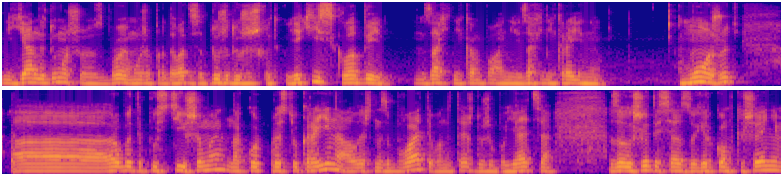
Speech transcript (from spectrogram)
Я не думаю, що зброя може продаватися дуже дуже швидко. Якісь склади західні компанії, західні країни можуть робити пустішими на користь України, але ж не забувайте, вони теж дуже бояться залишитися з огірком в кишені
